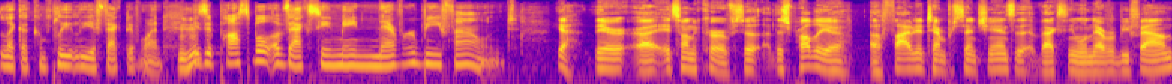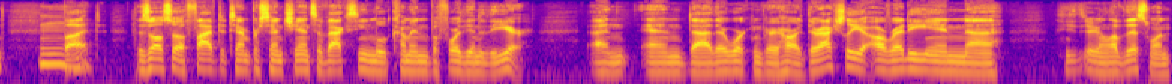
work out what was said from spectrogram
like a completely effective one. Is it possible a vaccine may never be found? Yeah, there. Uh, it's on a curve. So there's probably a, a five to ten percent chance that vaccine will never be found, but there's also a five to ten percent chance a vaccine will come in before the end of the year, and and uh, they're working very hard. They're actually already in. Uh, you're gonna love this one.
